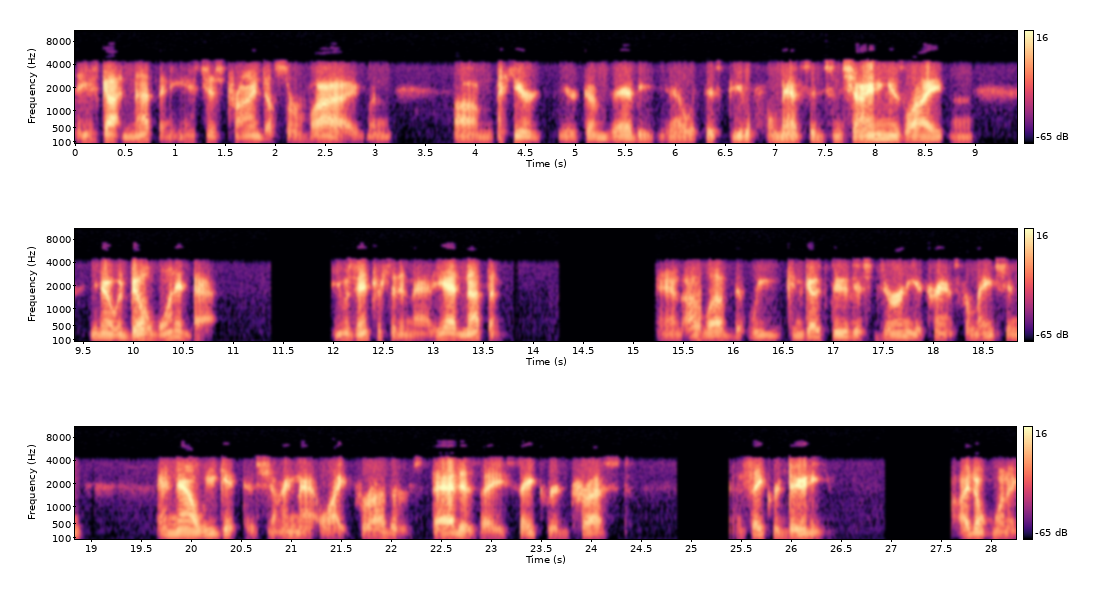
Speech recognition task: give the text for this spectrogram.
he's got nothing. He's just trying to survive. And um, here here comes Ebby, you know, with this beautiful message and shining his light, and you know, and Bill wanted that. He was interested in that. He had nothing. And I love that we can go through this journey of transformation and now we get to shine that light for others. That is a sacred trust and sacred duty. I don't want to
